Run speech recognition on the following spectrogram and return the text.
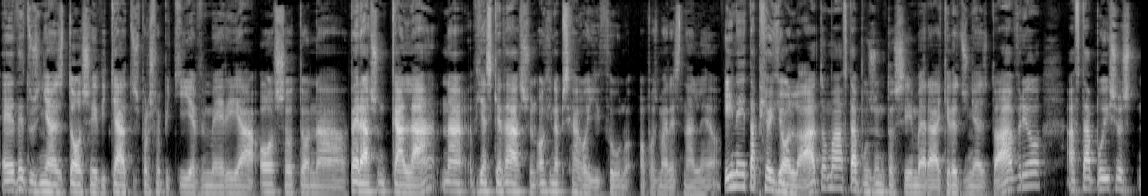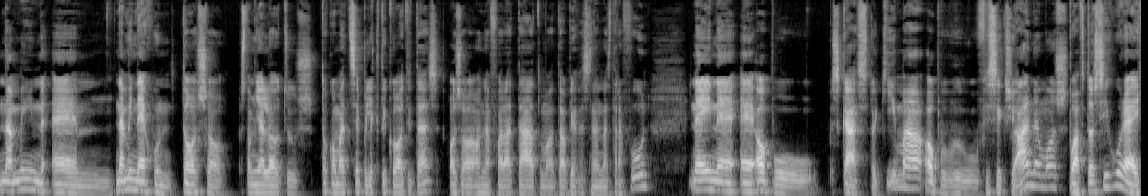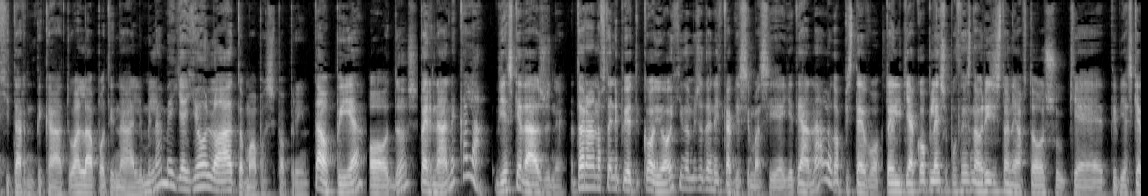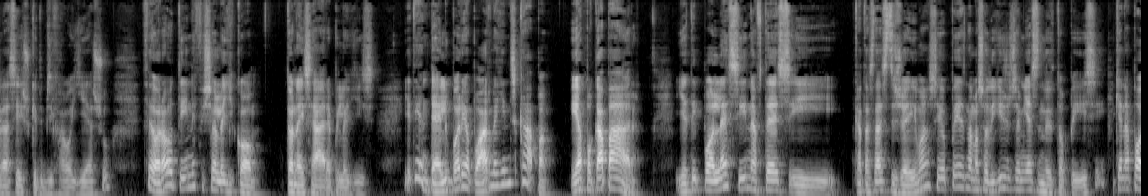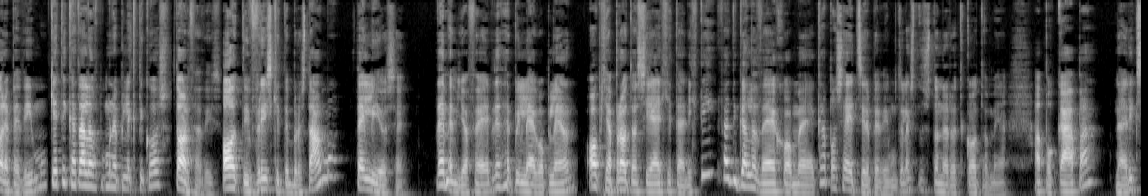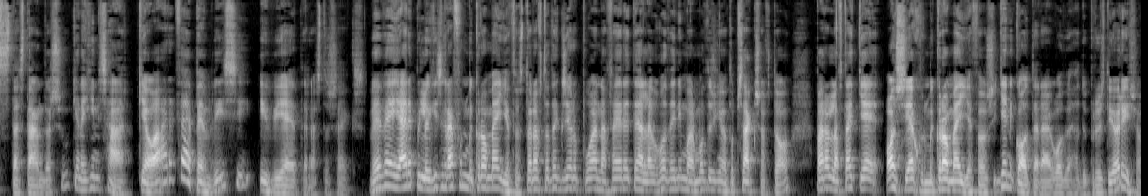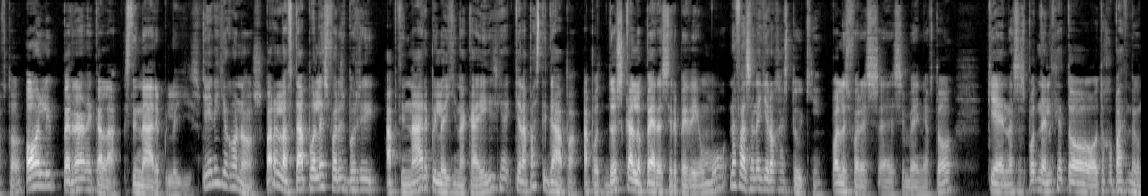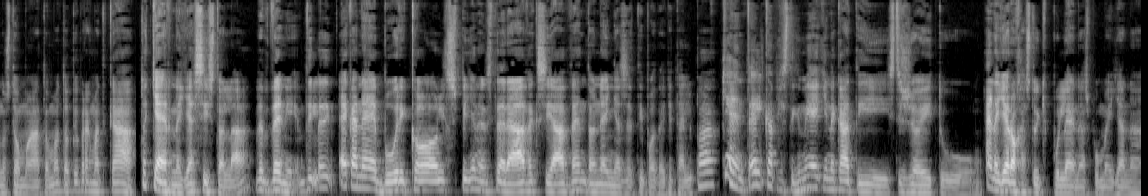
ε, δεν τους νοιάζει τόσο η δικιά τους προσωπική ευημερία όσο το να περάσουν καλά, να διασκεδάσουν, όχι να ψυχαγωγηθούν όπως μου αρέσει να λέω. Είναι τα πιο γιόλο άτομα, αυτά που ζουν το σήμερα και δεν τους νοιάζει το αύριο, αυτά που ίσως να μην, να μην έχουν τόσο στο μυαλό τους το κομμάτι της επιλεκτικότητας όσον αφορά τα άτομα τα οποία θα συναναστραφούν να είναι ε, όπου σκάσει το κύμα, όπου φυσήξει ο άνεμος, που αυτό σίγουρα έχει τα αρνητικά του, αλλά από την άλλη μιλάμε για γιόλο άτομα, όπως είπα πριν, τα οποία όντως περνάνε καλά, διασκεδάζουν. Τώρα, αν αυτό είναι ποιοτικό ή όχι, νομίζω δεν έχει κάποια σημασία, γιατί ανάλογα πιστεύω το ηλικιακό πλαίσιο που θες να ορίζεις τον εαυτό σου και τη διασκέδασή σου και την ψυχαγωγία σου, θεωρώ ότι είναι φυσιολογικό το να είσαι άρα επιλογής. Γιατί εν τέλει μπορεί από R να γίνεις κάπα ή από κάπα R. Γιατί πολλές είναι αυτές οι καταστάσεις στη ζωή μας, οι οποίες να μας οδηγήσουν σε μια συνειδητοποίηση και να πω ρε παιδί μου, και τι κατάλαβα που ήμουν επιλεκτικός, τώρα θα δεις. Ό,τι βρίσκεται μπροστά μου, τελείωσε. Δεν με ενδιαφέρει, δεν θα επιλέγω πλέον. Όποια πρόταση έρχεται ανοιχτή, θα την καλοδέχομαι. Κάπως έτσι, ρε παιδί μου, τουλάχιστον στον ερωτικό τομέα. Από κάπα να ρίξεις τα στάνταρ σου και να γίνεις R. Και ο R θα επενδύσει ιδιαίτερα στο σεξ. Βέβαια, οι R επιλογής γράφουν μικρό μέγεθος. Τώρα αυτό δεν ξέρω πού αναφέρεται, αλλά εγώ δεν είμαι αρμόδιος για να το ψάξω αυτό. Παρ' όλα αυτά και όσοι έχουν μικρό μέγεθος, γενικότερα εγώ δεν θα το προσδιορίσω αυτό, όλοι περνάνε καλά στην R επιλογής. Και είναι γεγονός. Παρ' όλα αυτά, πολλές φορές μπορεί από την R επιλογή να καείς και να πας στην κάπα. Από την τόση καλοπέραση, ρε παιδί μου, να φας ένα γερό χαστούκι. Πολλές φορές ε, συμβαίνει αυτό. Και να σας πω την αλήθεια, το, το έχω πάθει με γνωστό μου άτομο, το οποίο πραγματικά το κέρνεγε ασύστολα. Δεν, δεν, δηλαδή, έκανε booty calls, πήγαινε αριστερά, δεξιά, δεν τον ένοιαζε τίποτα κτλ. Και εν τέλει κάποια στιγμή έγινε κάτι στη ζωή του. Ένα γερό χαστούκι που λένε, ας πούμε, για να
